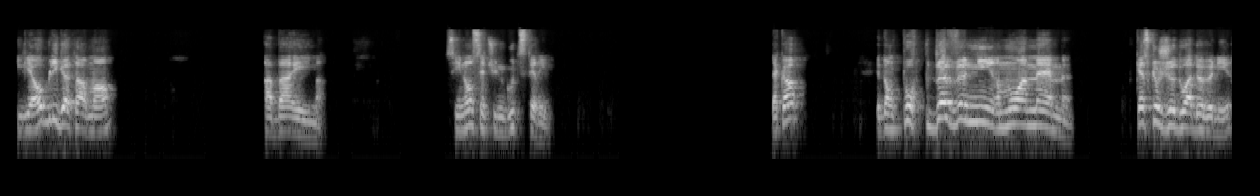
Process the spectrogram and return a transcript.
il y a obligatoirement Abba et Ima. Sinon, c'est une goutte stérile. D'accord? Et donc, pour devenir moi-même, qu'est-ce que je dois devenir?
